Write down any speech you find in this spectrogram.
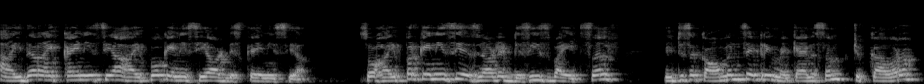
either akinesia, hypokinesia or dyskinesia. So hyperkinesia is not a disease by itself. It is a compensatory mechanism to cover up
